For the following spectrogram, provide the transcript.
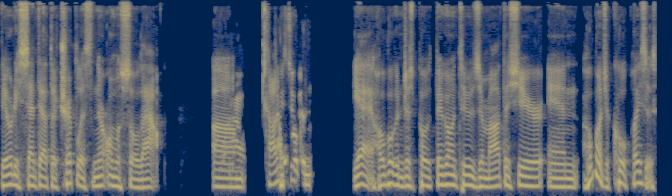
They already sent out their trip list and they're almost sold out. Um, Wow. Hoboken, yeah, Hoboken just post. They're going to Zermatt this year and a whole bunch of cool places.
